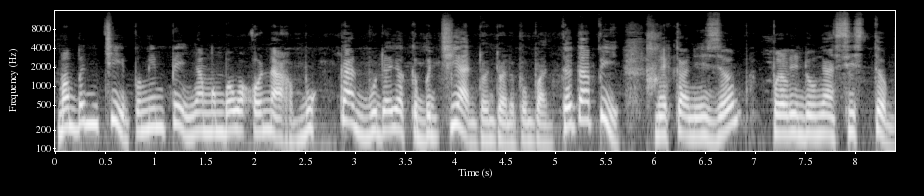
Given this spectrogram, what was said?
Membenci pemimpin yang membawa onar bukan budaya kebencian tuan-tuan dan puan tetapi mekanisme perlindungan sistem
